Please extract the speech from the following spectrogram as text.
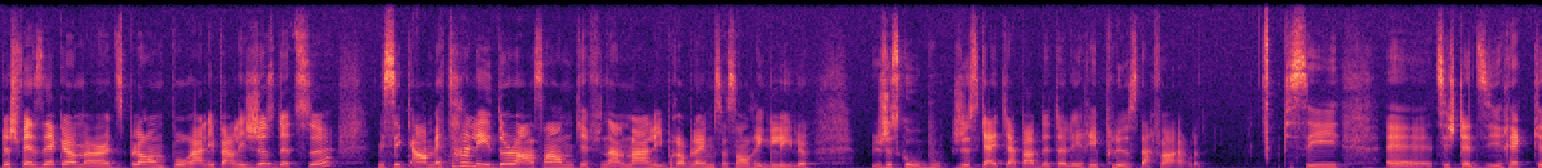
Là, je faisais comme un diplôme pour aller parler juste de ça. Mais c'est qu'en mettant les deux ensemble que finalement les problèmes se sont réglés là, jusqu'au bout, jusqu'à être capable de tolérer plus d'affaires. là. Puis c'est, euh, tu sais, je te dirais que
